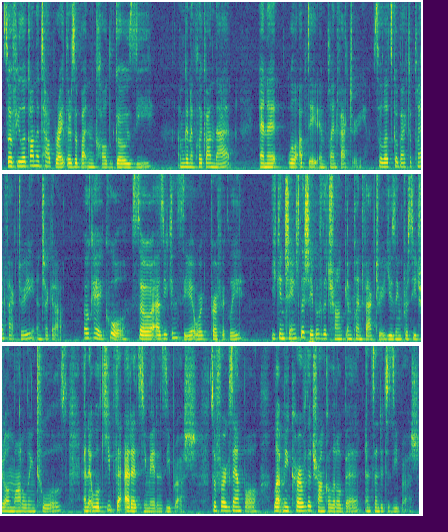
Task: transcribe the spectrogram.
So if you look on the top right, there's a button called GoZ. I'm going to click on that, and it will update in PlantFactory. So let's go back to PlantFactory and check it out. Okay, cool. So as you can see, it worked perfectly. You can change the shape of the trunk in PlantFactory using procedural modeling tools, and it will keep the edits you made in ZBrush. So for example, let me curve the trunk a little bit and send it to ZBrush.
